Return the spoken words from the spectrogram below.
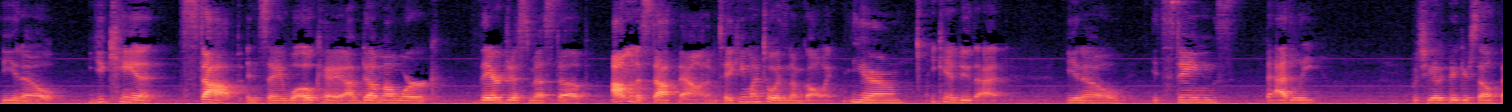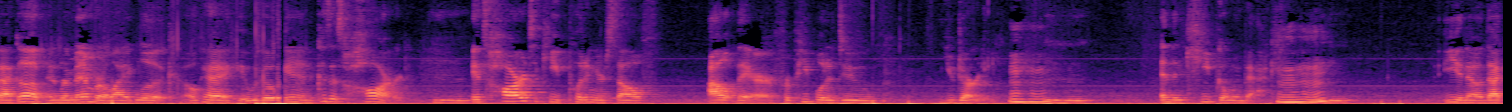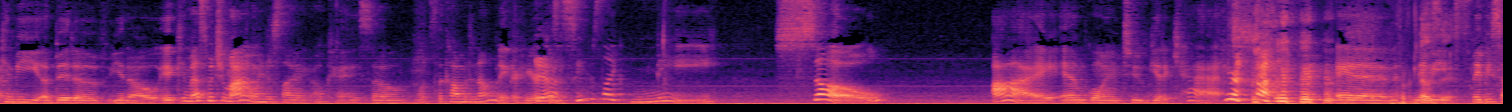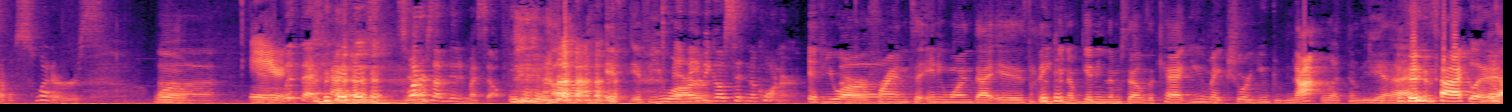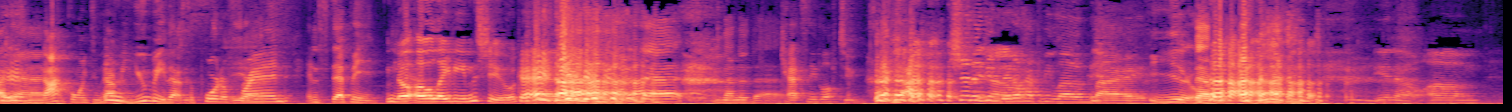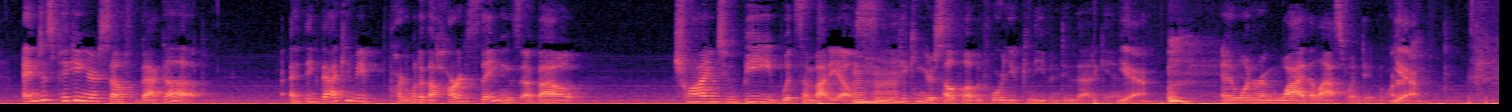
You know, you can't stop and say, well, okay, I've done my work. They're just messed up. I'm going to stop now and I'm taking my toys and I'm going. Yeah. You can't do that. You know, it stings badly but you got to pick yourself back up and remember like look okay here we go again because it's hard mm-hmm. it's hard to keep putting yourself out there for people to do you dirty mm-hmm. Mm-hmm. and then keep going back mm-hmm. Mm-hmm. you know that can be a bit of you know it can mess with your mind when you're just like okay so what's the common denominator here because yeah. it seems like me so I am going to get a cat and maybe maybe several sweaters. Well, uh, and with that cat, sweaters I've knitted myself. Um, if, if you are, and maybe go sit in a corner. If you are uh, a friend to anyone that is thinking of getting themselves a cat, you make sure you do not let them do yeah. that. exactly. That is not going to happen. You be that supportive yes. friend and step in. No yes. old lady in the shoe, okay? None of that. None of that. Cats need love too. sure they do. Know. They don't have to be loved by you. you know, um, and just picking yourself back up I think that can be part of one of the hardest things about trying to be with somebody else, mm-hmm. picking yourself up before you can even do that again. Yeah. And wondering why the last one didn't work. Yeah.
